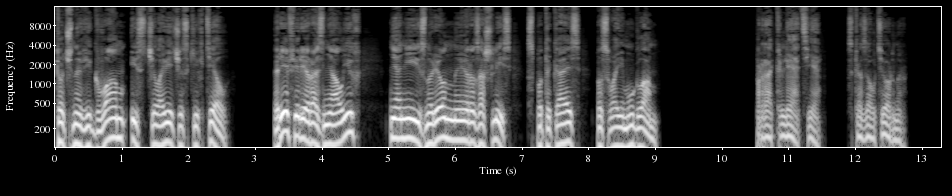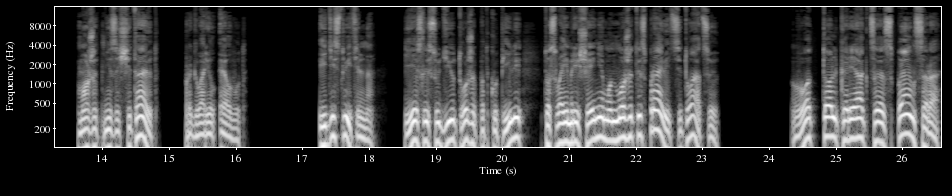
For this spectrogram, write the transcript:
точно вигвам из человеческих тел. Рефери разнял их, и они, изнуренные, разошлись, спотыкаясь по своим углам. «Проклятие!» — сказал Тернер. «Может, не засчитают?» — проговорил Элвуд. И действительно, если судью тоже подкупили, то своим решением он может исправить ситуацию. Вот только реакция Спенсера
